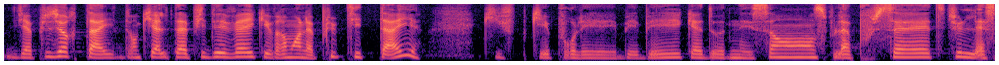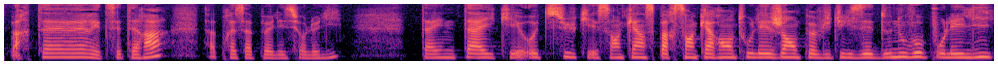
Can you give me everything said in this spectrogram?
il y a plusieurs tailles. Donc il y a le tapis d'éveil qui est vraiment la plus petite taille, qui, est pour les bébés, cadeaux de naissance, la poussette, tu le laisses par terre, etc. Après, ça peut aller sur le lit. Tu as une taille qui est au-dessus, qui est 115 par 140, où les gens peuvent l'utiliser de nouveau pour les lits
